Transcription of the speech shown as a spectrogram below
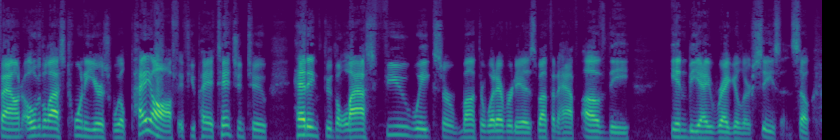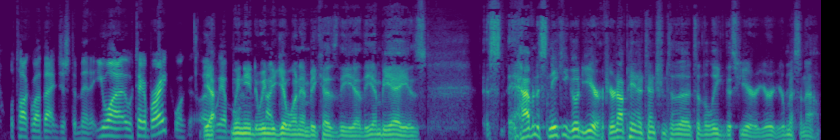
found over the last 20 years will pay off if you pay attention to heading through the last few weeks or month or whatever it is, month and a half of the NBA regular season. So we'll talk about that in just a minute. You want to take a break? Uh, yeah, we have we need we need to get one in because the uh, the NBA is having a sneaky good year. If you're not paying attention to the to the league this year, you're you're missing out.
